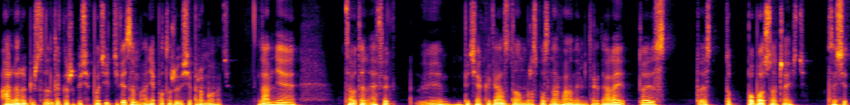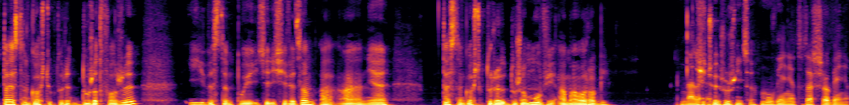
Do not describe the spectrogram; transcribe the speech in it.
ale robisz to dlatego, żeby się podzielić wiedzą, a nie po to, żeby się promować. Dla mnie cały ten efekt y, bycia gwiazdą, rozpoznawanym i tak dalej, to jest to jest to poboczna część. W sensie to jest ten gościu, który dużo tworzy i występuje i dzieli się wiedzą, a, a nie to jest ten gościu, który dużo mówi, a mało robi. No ale czujesz różnicę? Mówienie to też robienie.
